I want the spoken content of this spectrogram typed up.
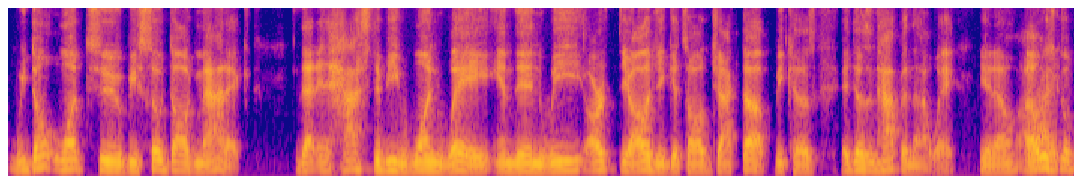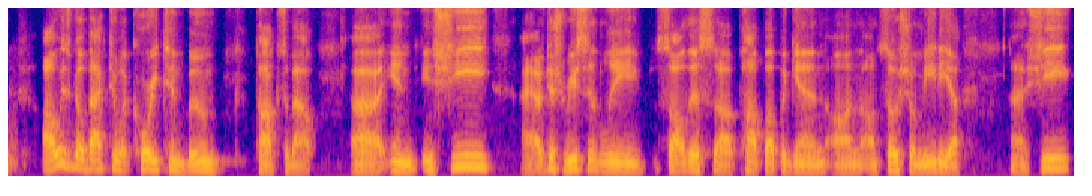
we don't want to be so dogmatic that it has to be one way and then we our theology gets all jacked up because it doesn't happen that way you know? I always go I always go back to what Corrie ten Boom talks about uh and and she i just recently saw this uh, pop up again on on social media. Uh, she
